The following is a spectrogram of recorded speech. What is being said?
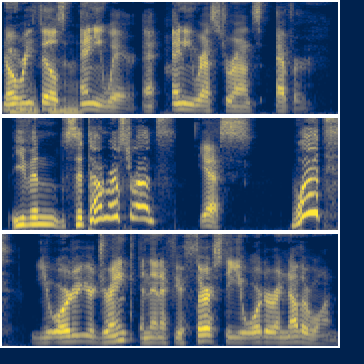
No Oh refills God. anywhere at any restaurants ever. Even sit down restaurants. Yes. What? You order your drink, and then if you're thirsty, you order another one.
